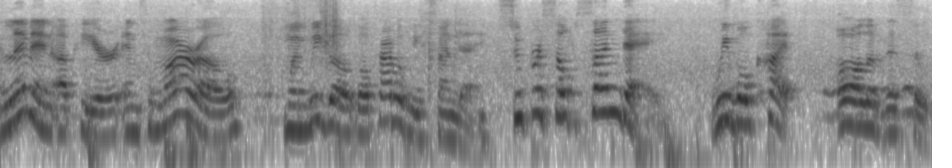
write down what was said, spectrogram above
lemon up here. And tomorrow, when we go, well, probably Sunday, Super Soap Sunday, we will cut all of this soap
